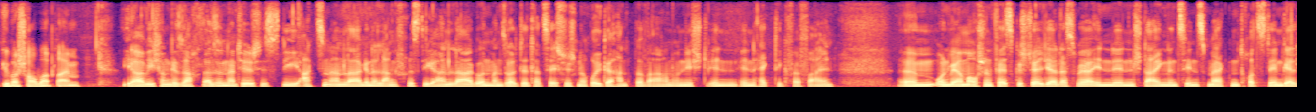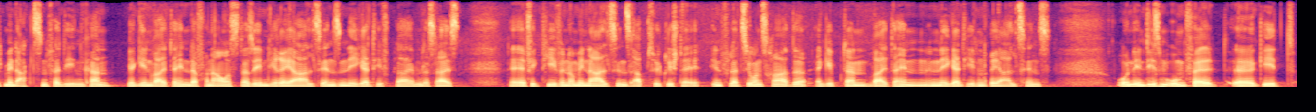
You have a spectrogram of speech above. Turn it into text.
überschaubar bleiben? Ja, wie schon gesagt, also natürlich ist die Aktienanlage eine langfristige Anlage und man sollte tatsächlich eine ruhige Hand bewahren und nicht in, in Hektik verfallen. Ähm, und wir haben auch schon festgestellt, ja, dass wir in den steigenden Zinsmärkten trotzdem Geld mit Aktien verdienen kann. Wir gehen weiterhin davon aus, dass eben die Realzinsen negativ bleiben. Das heißt, der effektive Nominalzins abzüglich der Inflationsrate ergibt dann weiterhin einen negativen Realzins. Und in diesem Umfeld äh, geht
